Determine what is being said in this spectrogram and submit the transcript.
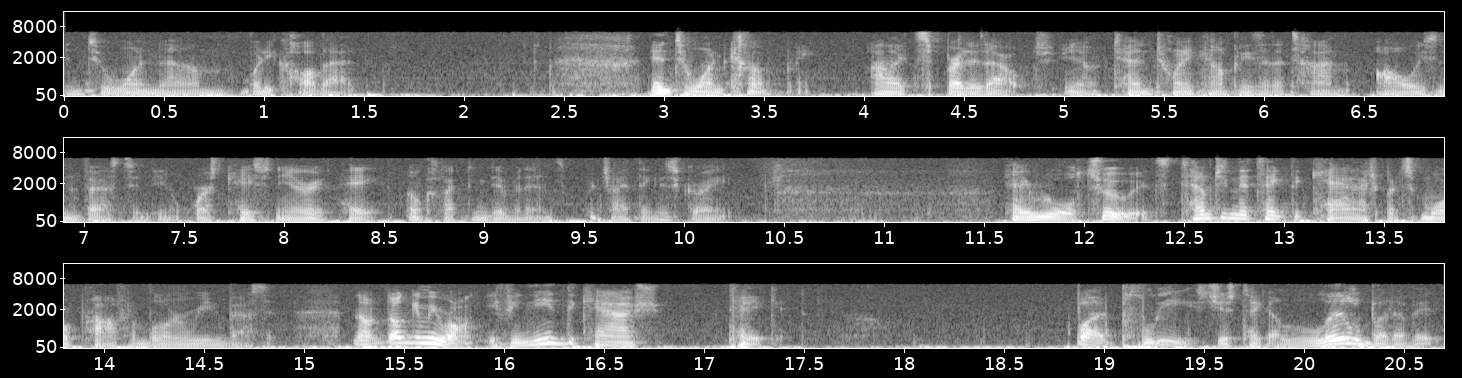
into one, um, what do you call that? Into one company. I like to spread it out, you know, 10, 20 companies at a time. Always invested. You know, worst case scenario, hey, I'm collecting dividends, which I think is great. Okay, rule two, it's tempting to take the cash, but it's more profitable to reinvest it. Now, don't get me wrong. If you need the cash, take it. But please just take a little bit of it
